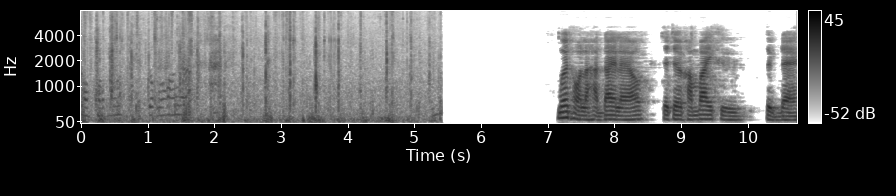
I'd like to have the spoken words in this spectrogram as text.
กบกบกบระวังนะเมื่อถอดรหัสได้แล้ว จะเจอคำใบ้คือตึกแดง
